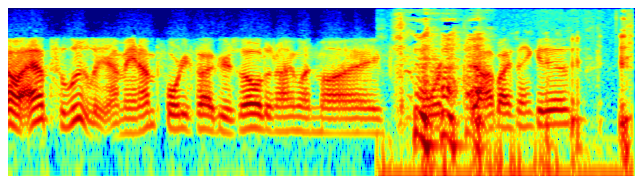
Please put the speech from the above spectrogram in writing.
Oh, absolutely. I mean, I'm 45 years old and I'm on my fourth job, I think it is.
